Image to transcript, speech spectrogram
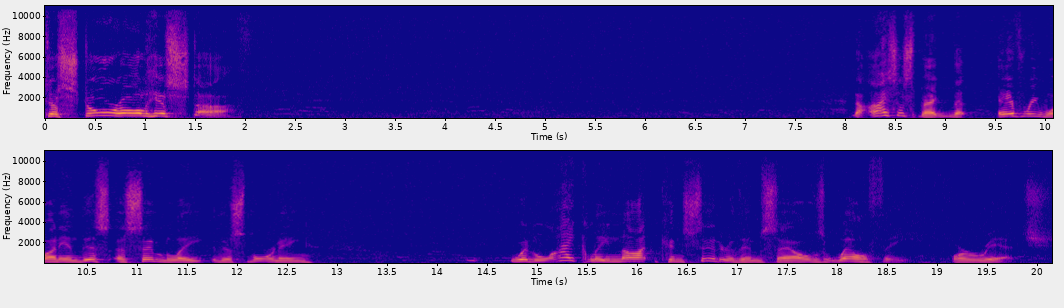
to store all his stuff. Now, I suspect that everyone in this assembly this morning would likely not consider themselves wealthy or rich.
